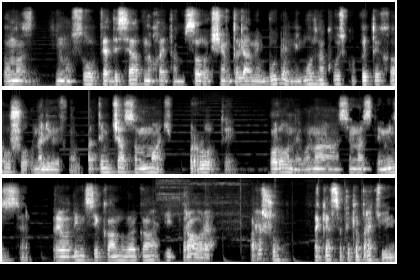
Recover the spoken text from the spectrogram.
то у нас ну, 40, 50, ну хай там 40 з чим-то лямів буде, і можна когось купити хорошого на лівий фронт. А тим часом матч проти Ворони, вона 17 місце. 3-1 Сікан, ВК і Трауре. Хорошо. Таке все-таки працює.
